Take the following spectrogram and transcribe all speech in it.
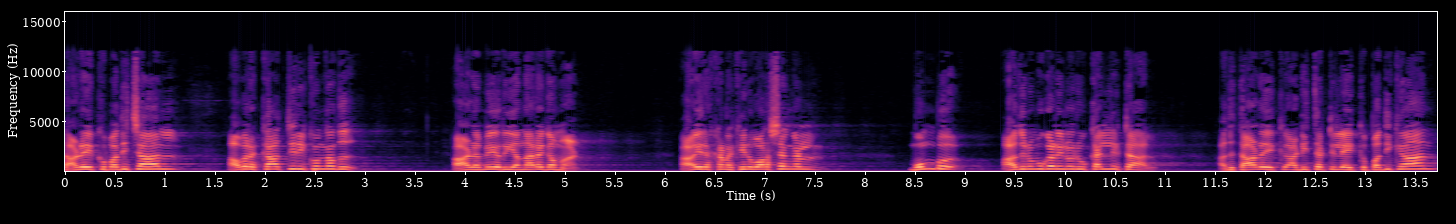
താഴേക്ക് പതിച്ചാൽ അവരെ കാത്തിരിക്കുന്നത് ആഴമേറിയ നരകമാണ്. ആയിരക്കണക്കിന് വർഷങ്ങൾ മുമ്പ് അതിനു മുകളിൽ ഒരു കല്ലിട്ടാൽ അത് താഴേക്ക് അടിത്തട്ടിലേക്ക് പതിക്കാൻ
